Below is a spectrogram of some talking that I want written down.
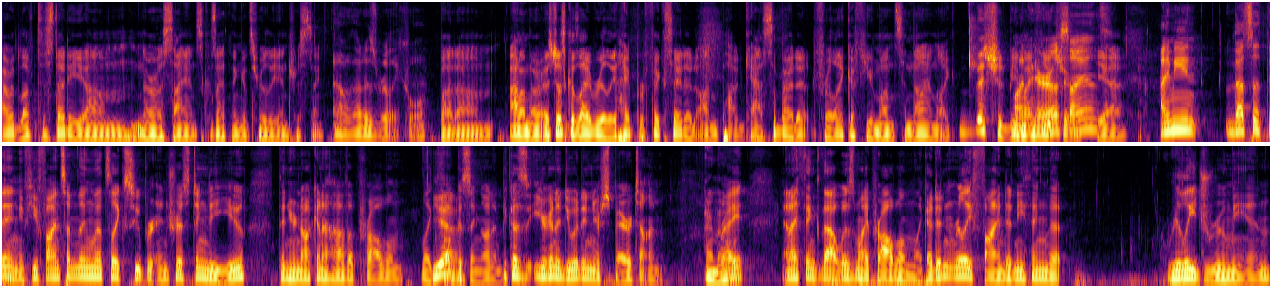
I would love to study um, neuroscience because I think it's really interesting. Oh, that is really cool. But um, I don't know. It's just because I really hyperfixated on podcasts about it for like a few months, and now I'm like, this should be On my neuroscience? future. Yeah. I mean, that's the thing. If you find something that's like super interesting to you, then you're not going to have a problem like Yeah. focusing on it because you're going to do it in your spare time, I know. right? And I think that was my problem. Like I didn't really find anything that really drew me in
